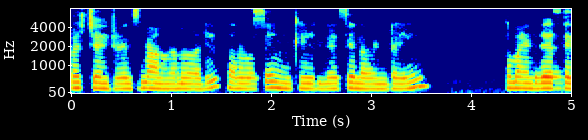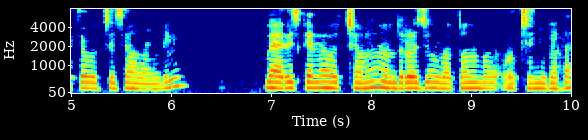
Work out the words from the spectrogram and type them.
ఫస్ట్ ఎంట్రన్స్లో అంగన్వాడి. తర్వాత ఇంకా ఇల్లు అయితే ఇలా ఉంటాయి. మా ఇంటి దగ్గరికి అయితే వచ్చేసామండి. మ్యారేజ్ కనే వచ్చాము. ముందు రోజు వ్రతం వచ్చింది కదా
